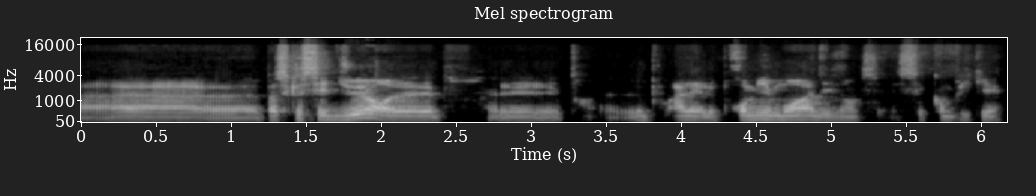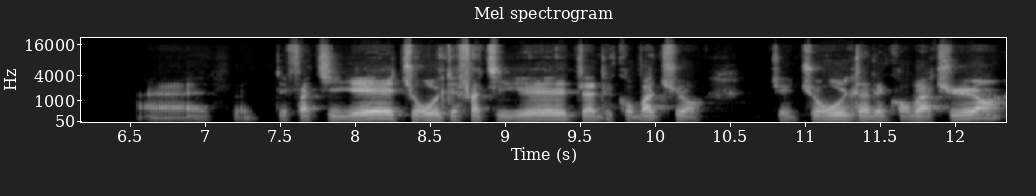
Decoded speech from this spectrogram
Euh, parce que c'est dur. Euh, allez, le premier mois, disons, c'est compliqué. tu es fatigué, tu roules, tu es fatigué, tu as des courbatures. Tu, roules, tu as des courbatures.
